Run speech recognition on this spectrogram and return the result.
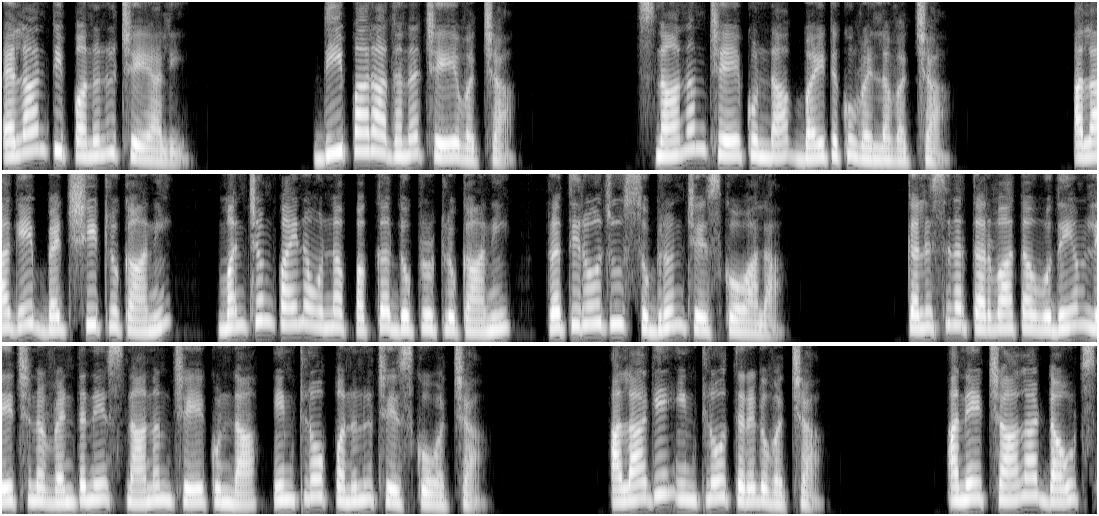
ఎలాంటి పనులు చేయాలి? దీపారాధన చేయవచ్చా? స్నానం చేయకుండా బయటకు వెళ్ళవచ్చా? అలాగే బెడ్షీట్లు కాని మంచం పైన ఉన్న పక్క దుప్రుట్లు కాని ప్రతిరోజూ శుభ్రం చేసుకోవాలా? కలిసిన తర్వాత ఉదయం లేచిన వెంటనే స్నానం చేయకుండా ఇంట్లో పనులు చేసుకోవచ్చా? అలాగే ఇంట్లో తిరగవచ్చా? అనే చాలా డౌట్స్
